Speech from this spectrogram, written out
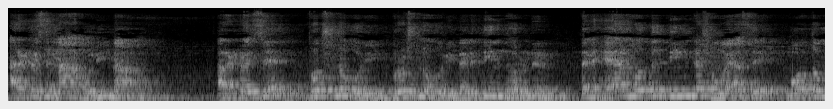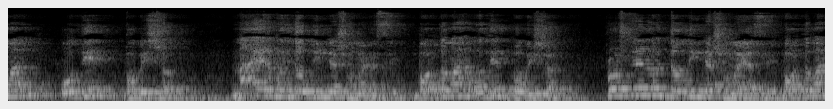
আর একটা হচ্ছে না বলি, না। আর একটা হচ্ছে প্রশ্ন করি প্রশ্ন করি। তাহলে তিন ধরনের। তাহলে হ্যাঁ মধ্যে তিনটা সময় আছে, বর্তমান, অতীত, ভবিষ্যৎ। না এর মধ্যেও তিনটা সময় আছে, বর্তমান, অতীত, ভবিষ্যৎ। প্রশ্নের মধ্যেও তিনটা সময় আছে। বর্তমান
